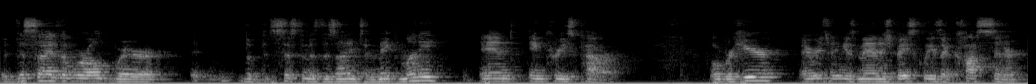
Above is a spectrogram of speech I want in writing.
this side of the world where the system is designed to make money and increase power. Over here, everything is managed basically as a cost center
